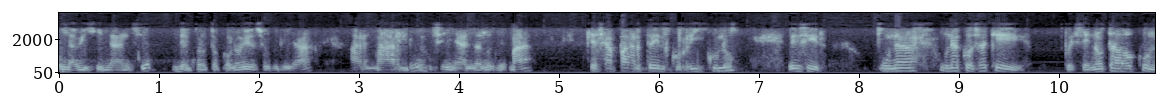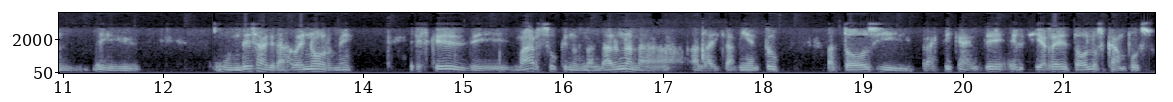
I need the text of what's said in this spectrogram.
la, vigilancia del protocolo de seguridad, armarlo, enseñarlo a los demás, que sea parte del currículo. Es decir, una, una cosa que pues he notado con eh, un desagrado enorme es que desde marzo que nos mandaron a la, al aislamiento a todos y prácticamente el cierre de todos los campos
